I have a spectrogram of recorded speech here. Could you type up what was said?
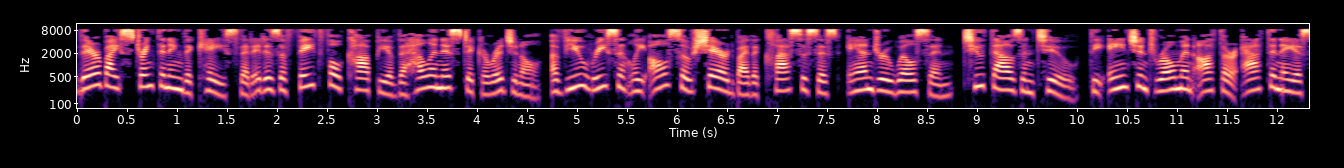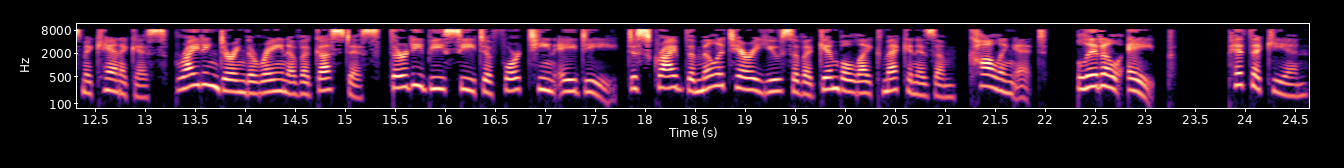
thereby strengthening the case that it is a faithful copy of the Hellenistic original, a view recently also shared by the classicist Andrew Wilson 2002. .The ancient Roman author Athenaeus Mechanicus, writing during the reign of Augustus 30 BC to 14 AD, described the military use of a gimbal-like mechanism, calling it little ape pithêkion.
